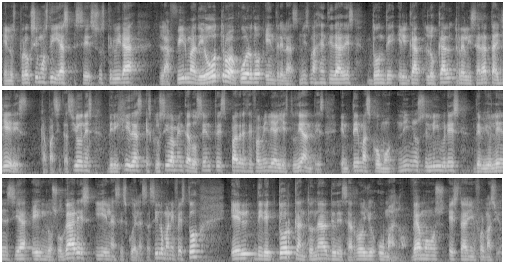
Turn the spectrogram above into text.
en los próximos días se suscribirá la firma de otro acuerdo entre las mismas entidades donde el GAT local realizará talleres capacitaciones dirigidas exclusivamente a docentes, padres de familia y estudiantes en temas como niños libres de violencia en los hogares y en las escuelas. Así lo manifestó el director cantonal de Desarrollo Humano. Veamos esta información.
